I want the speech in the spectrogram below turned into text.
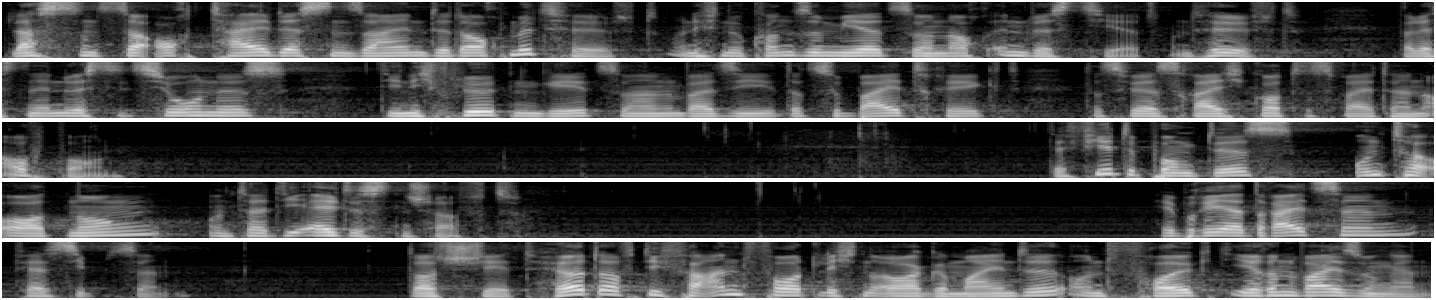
Lasst uns da auch Teil dessen sein, der da auch mithilft und nicht nur konsumiert, sondern auch investiert und hilft, weil es eine Investition ist, die nicht flöten geht, sondern weil sie dazu beiträgt, dass wir das Reich Gottes weiterhin aufbauen. Der vierte Punkt ist Unterordnung unter die Ältestenschaft. Hebräer 13, Vers 17. Dort steht, hört auf die Verantwortlichen eurer Gemeinde und folgt ihren Weisungen,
